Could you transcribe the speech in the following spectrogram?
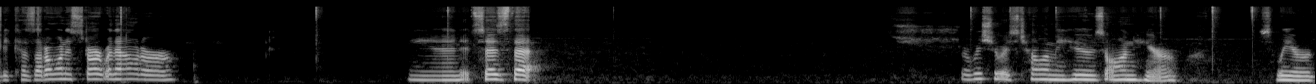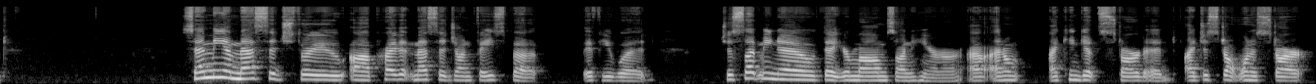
because I don't want to start without her. And it says that I wish it was telling me who's on here. It's weird. Send me a message through uh, private message on Facebook if you would. Just let me know that your mom's on here. I, I don't. I can get started. I just don't want to start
